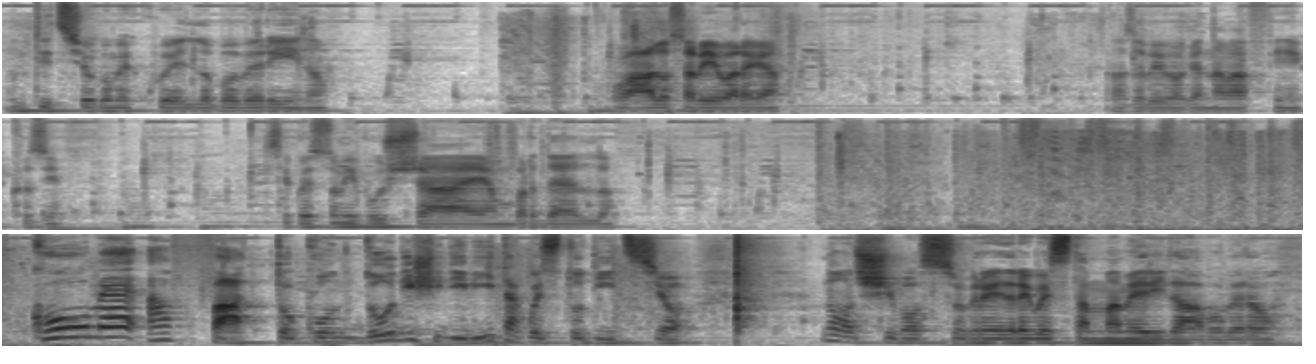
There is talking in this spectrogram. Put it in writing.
Un tizio come quello, poverino. Wow, lo sapevo, raga. Lo sapevo che andava a finire così. Se questo mi pusha è un bordello. Come ha fatto con 12 di vita questo tizio? Non ci posso credere, questa ma meritavo però.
